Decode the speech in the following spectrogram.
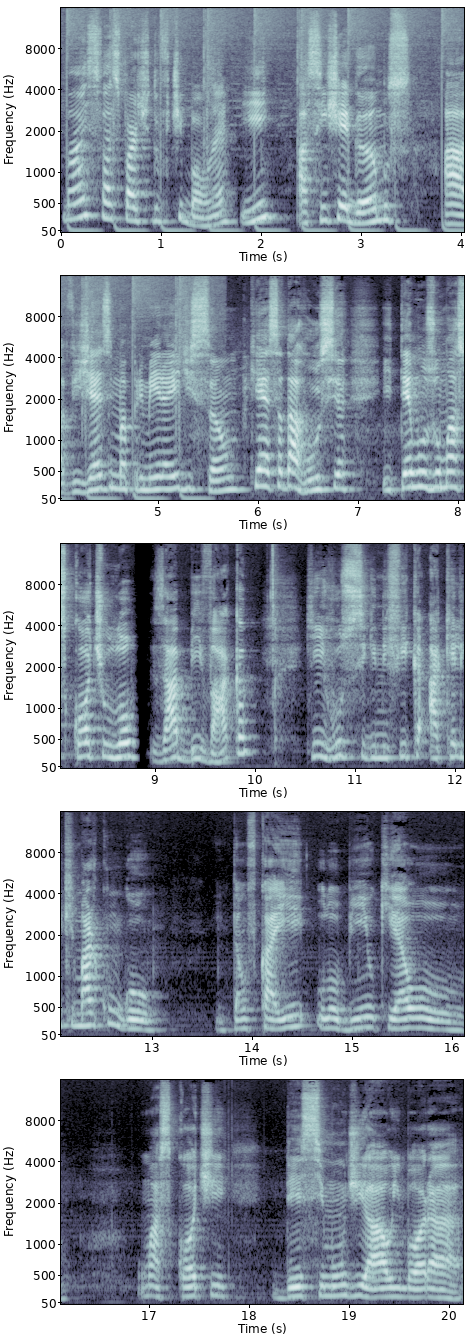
Mas faz parte do futebol, né? E assim chegamos à 21 edição, que é essa da Rússia, e temos o mascote, o Lobo Zabivaka, que em russo significa aquele que marca um gol. Então fica aí o Lobinho, que é o, o mascote desse Mundial, embora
